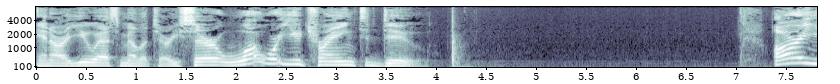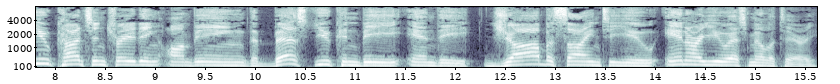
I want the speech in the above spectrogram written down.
in our U.S. military? Sir, what were you trained to do? Are you concentrating on being the best you can be in the job assigned to you in our U.S. military?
